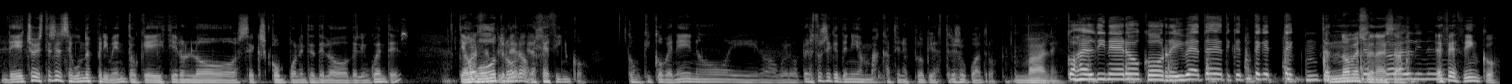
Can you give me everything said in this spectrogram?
De hecho, este es el segundo experimento que hicieron los ex componentes de los delincuentes. Ya ¿Cuál es hubo otro, primero? el G5, con Kiko Veneno y no me acuerdo. Pero estos sí que tenían más canciones propias, tres o cuatro. Vale. Coge el dinero, corre y vete. No me suena esa. el dinero. F5.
